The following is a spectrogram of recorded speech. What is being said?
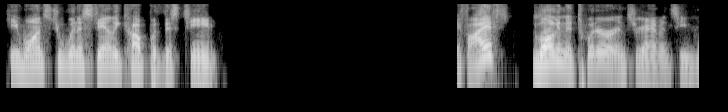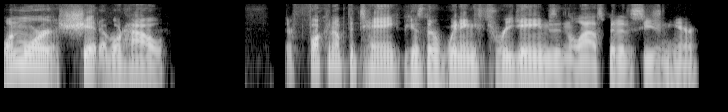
He wants to win a Stanley Cup with this team. If I have log into Twitter or Instagram and see one more shit about how they're fucking up the tank because they're winning three games in the last bit of the season here.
